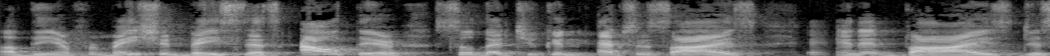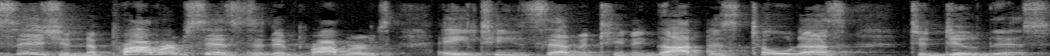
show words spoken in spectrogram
of the information base that's out there so that you can exercise an advised decision. The proverb says it in Proverbs 18 17, and God has told us to do this.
